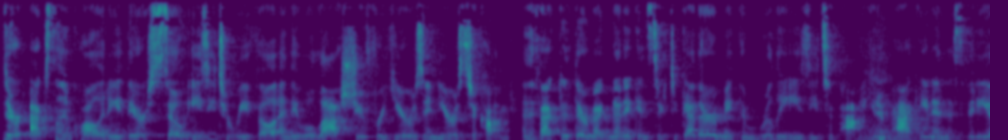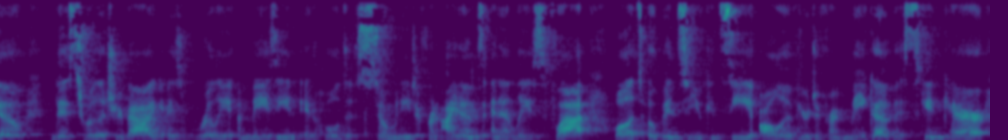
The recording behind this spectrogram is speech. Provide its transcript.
They're excellent quality, they are so easy to refill, and they will last you for years and years to come. And the fact that they're magnetic and stick together make them really easy to pack. Speaking of packing in this video, this toiletry bag is really amazing. It holds so many different items and it lays flat while it's open so you can see all of your different makeup, skincare,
